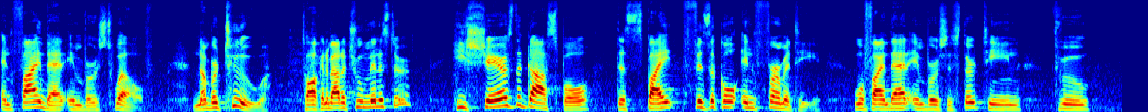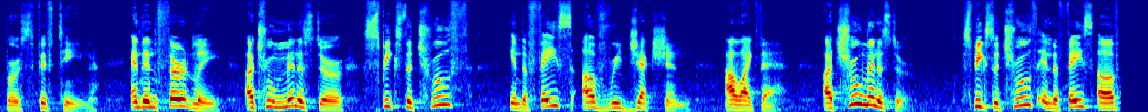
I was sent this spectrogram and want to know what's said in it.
and find that in verse 12. Number two, talking about a true minister, he shares the gospel despite physical infirmity. We'll find that in verses 13 through verse 15. And then, thirdly, a true minister speaks the truth in the face of rejection. I like that. A true minister speaks the truth in the face of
